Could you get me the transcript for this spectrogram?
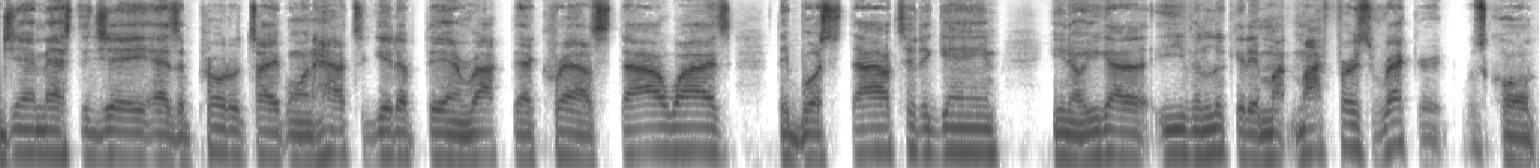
Jam Master Jay as a prototype on how to get up there and rock that crowd. Style wise, they brought style to the game. You know, you got to even look at it. My, my first record was called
